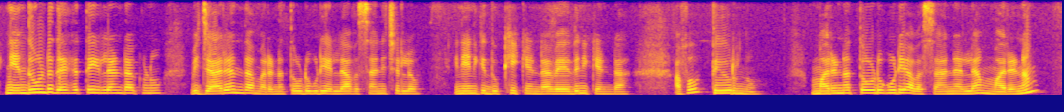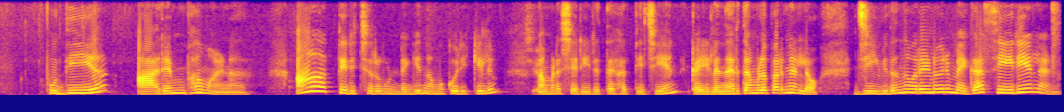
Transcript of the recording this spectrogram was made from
ഇനി എന്തുകൊണ്ട് ദേഹത്തെ ഇല്ലാണ്ടാക്കണോ? വിചാരം എന്താ? മരണത്തോടു കൂടി എല്ലാം അവസാനിച്ചല്ലോ. ഇനി എനിക്ക് ദുഃഖിക്കേണ്ട വേദനിക്കേണ്ട. അപ്പോൾ തീർന്നു. മരണത്തോടു കൂടി അവസാനമല്ല മരണം പുതിയ ആരംഭമാണ്. ആ തിരിച്ചറിവുണ്ടെങ്കിൽ നമുക്കൊരിക്കലും നമ്മുടെ ശരീരത്തെ ഹത്യ ചെയ്യാൻ കഴിയില്ല. നേരത്തെ നമ്മൾ പറഞ്ഞല്ലോ ജീവിതം എന്ന് പറയുന്ന ഒരു മെഗാ സീരിയലാണ്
